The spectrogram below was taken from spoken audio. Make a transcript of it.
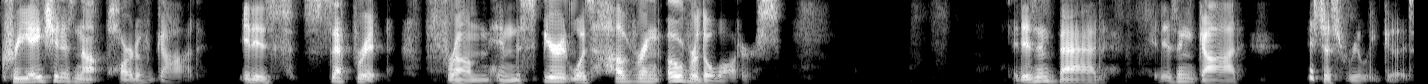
creation is not part of God, it is separate from Him. The Spirit was hovering over the waters. It isn't bad, it isn't God, it's just really good.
